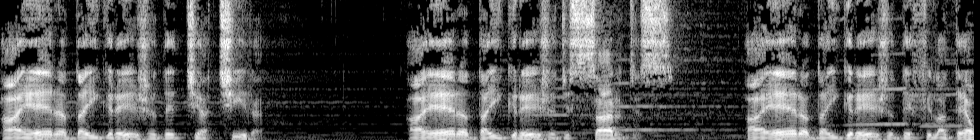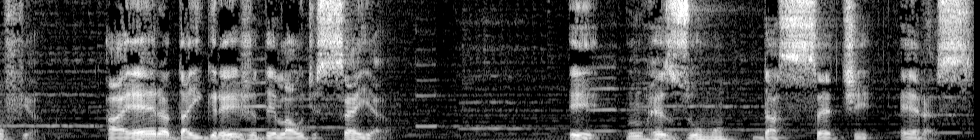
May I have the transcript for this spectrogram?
A era da igreja de Tiatira. A era da igreja de Sardes. A era da igreja de Filadélfia. A era da igreja de Laodiceia e um resumo das sete eras.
